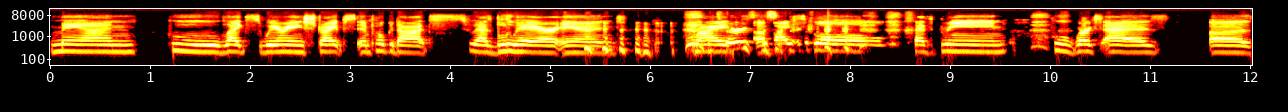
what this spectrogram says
man who likes wearing stripes and polka dots, who has blue hair and rides a bicycle that's green, who works as a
